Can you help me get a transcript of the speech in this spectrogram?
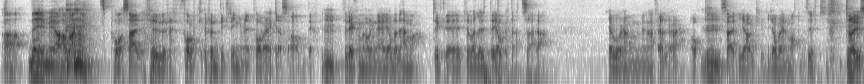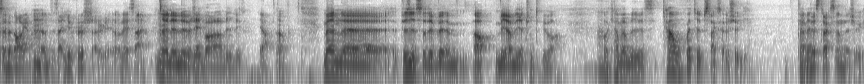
Ja, nej men jag har bara tänkt på så här, hur folk runt omkring mig påverkas av det. Mm. För det kommer jag ihåg när jag jobbade hemma. Tyckte det var lite jobbigt att så här, jag bor hemma med mina föräldrar och Mm. så här, jag jobbar i en matbutik Ja, just under dagarna Mm. under så här, julrushar och grejer. Och det är så här, Nej, det, nu är det ju bara vi liksom. ja. Ja. Men eh, precis, så det, ja, vi, jag, jag tror inte vi var... Vad kan vi ha blivit? Kanske typ strax över 20. Tänkte Eller? strax under 20.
